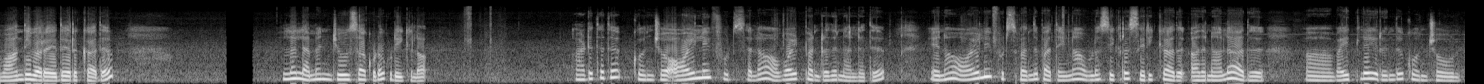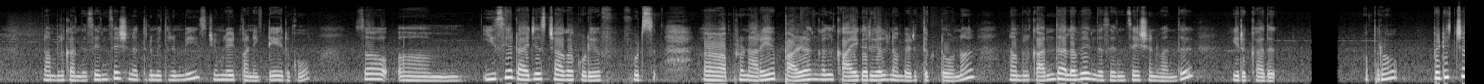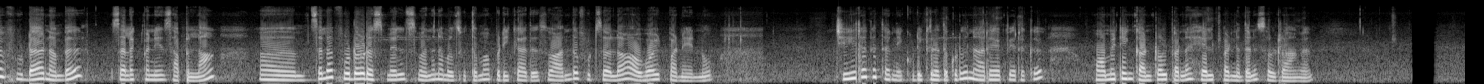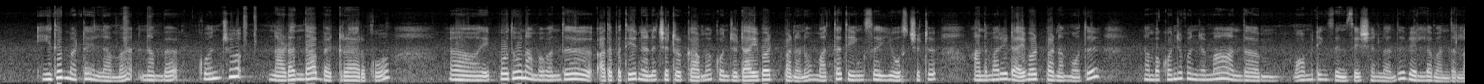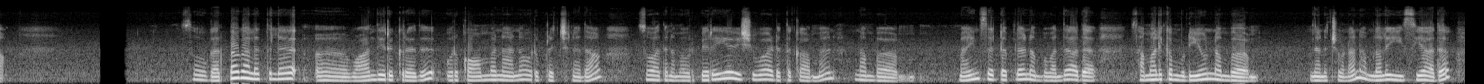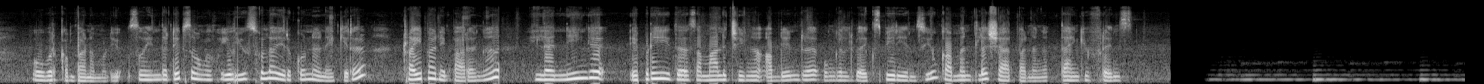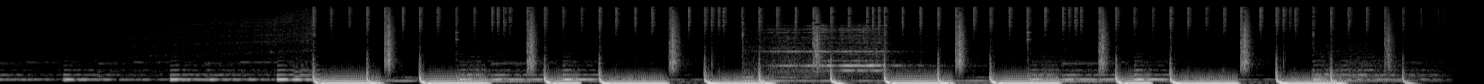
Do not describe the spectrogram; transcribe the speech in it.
வாந்தி வர இது இருக்காது. இல்லை லெமன் ஜூஸாக கூட குடிக்கலாம். அடுத்தது கொஞ்சம் ஆயிலி ஃபுட்ஸ் எல்லாம் அவாய்ட் பண்ணுறது நல்லது. ஏன்னா ஆயிலி ஃபுட்ஸ் வந்து பார்த்திங்கன்னா அவ்வளோ சீக்கிரம் செரிக்காது. அதனால் அது வயிற்றுலேயே இருந்து கொஞ்சம் நம்மளுக்கு அந்த சென்சேஷனை திரும்பி திரும்பி ஸ்டிமுலேட் பண்ணிக்கிட்டே இருக்கும். ஸோ ஈஸியாக டைஜஸ்ட் ஆகக்கூடிய ஃபுட்ஸ் அப்புறம் நிறைய பழங்கள் காய்கறிகள் நம்ம எடுத்துக்கிட்டோன்னா நம்மளுக்கு அந்த அளவு இந்த சென்சேஷன் வந்து இருக்காது. அப்புறம் பிடித்த ஃபுட்டாக நம்ம செலக்ட் பண்ணி சாப்பிட்லாம். சில ஃபுட்டோட ஸ்மெல்ஸ் வந்து நம்மளுக்கு சுத்தமாக பிடிக்காது. ஸோ அந்த ஃபுட்ஸ் எல்லாம் அவாய்ட் பண்ணிடணும். ஜீரக தண்ணி குடிக்கிறது கூட நிறைய பேருக்கு வாமிட்டிங் கண்ட்ரோல் பண்ண ஹெல்ப் பண்ணுதுன்னு சொல்கிறாங்க இது மட்டும் இல்லாமல் நம்ம கொஞ்சம் நடந்தால் பெட்டராக இருக்கும். எப்போதும் நம்ம வந்து அதை பற்றியே நினச்சிட்டு இருக்காமல் கொஞ்சம் டைவர்ட் பண்ணணும். மற்ற திங்ஸை யோசிச்சுட்டு அந்த மாதிரி டைவர்ட் பண்ணும்போது நம்ம கொஞ்சம் கொஞ்சமாக அந்த வாமிட்டிங் சென்சேஷன்லேருந்து வெளில வந்துடலாம். ஸோ கர்ப்ப காலத்தில் வாந்தி இருக்கிறது ஒரு காமனான ஒரு பிரச்சனை தான். ஸோ அதை நம்ம ஒரு பெரிய இஷ்யூவாக எடுத்துக்காம நம்ம மைண்ட் செட்டப்பில் நம்ம வந்து அதை சமாளிக்க முடியும்னு நம்ம நினச்சோன்னா நம்மளால் ஈஸியாக அதை ஓவர் கம் பண்ண முடியும். ஸோ இந்த டிப்ஸ் உங்களுக்கு யூஸ்ஃபுல்லாக இருக்கும்னு நினைக்கிறேன். ட்ரை பண்ணி பாருங்கள் இல்லை நீங்கள் எப்படி இதை சமாளிச்சீங்க அப்படின்ற உங்களோட எக்ஸ்பீரியன்ஸையும் கமெண்ட்டில் ஷேர் பண்ணுங்கள் தேங்க்யூ ஃப்ரெண்ட்ஸ்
